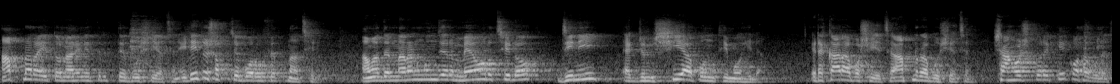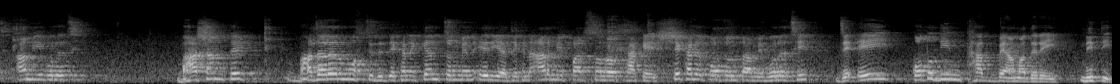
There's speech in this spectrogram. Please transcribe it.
আপনারাই তো নারী নেতৃত্বে বসিয়েছেন এটাই তো সবচেয়ে বড় ফেতনা ছিল। আমাদের নারায়ণগঞ্জের মেয়র ছিল যিনি একজন শিয়াপন্থী মহিলা। এটা কারা বসিয়েছে? আপনারা বসিয়েছেন। সাহস করে কে কথা বলেছে? আমি বলেছি। ভাষান্তে বাজারের মসজিদে যেখানে ক্যান্টনমেন্ট এরিয়া, যেখানে আর্মি পার্সোনাল থাকে, সেখানে পর্যন্ত আমি বলেছি যে এই কতদিন থাকবে আমাদের এই নীতি?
